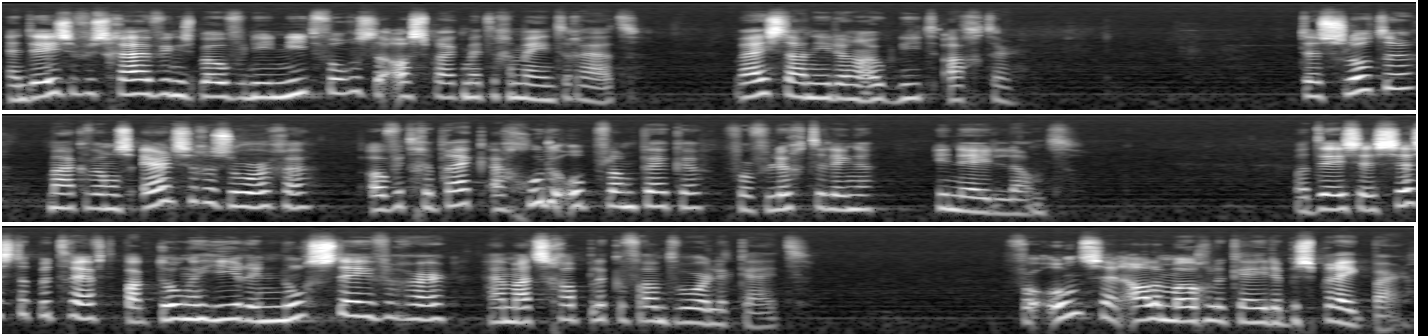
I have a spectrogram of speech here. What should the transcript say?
En deze verschuiving is bovendien niet volgens de afspraak met de gemeenteraad. Wij staan hier dan ook niet achter. Ten slotte maken we ons ernstige zorgen over het gebrek aan goede opvangplekken voor vluchtelingen in Nederland. Wat D66 betreft pakt Dongen hierin nog steviger haar maatschappelijke verantwoordelijkheid. Voor ons zijn alle mogelijkheden bespreekbaar.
